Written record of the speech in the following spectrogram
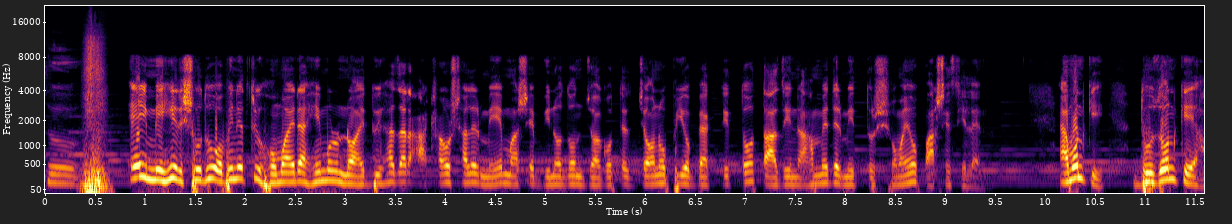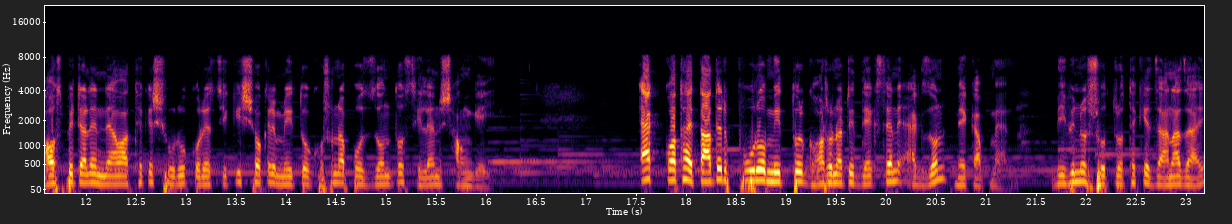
সো এই মিহির শুধু অভিনেত্রী হুমায়রা হিমুর নয়, দুই সালের মে মাসে বিনোদন জগতের জনপ্রিয় ব্যক্তিত্ব তাজিন আহমেদের মৃত্যুর সময়ও পাশে ছিলেন। এমনকি দুজনকে হসপিটালে নেওয়া থেকে শুরু করে চিকিৎসকের মৃত ঘোষণা পর্যন্ত ছিলেন সঙ্গেই। এক কথায়, তাদের পুরো মৃত্যুর ঘটনাটি দেখছেন একজন মেকআপ ম্যান। বিভিন্ন সূত্র থেকে জানা যায়,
